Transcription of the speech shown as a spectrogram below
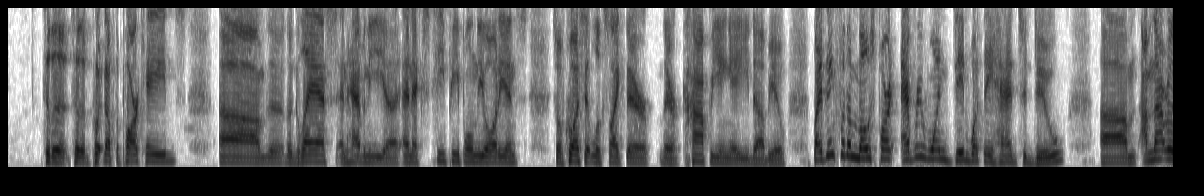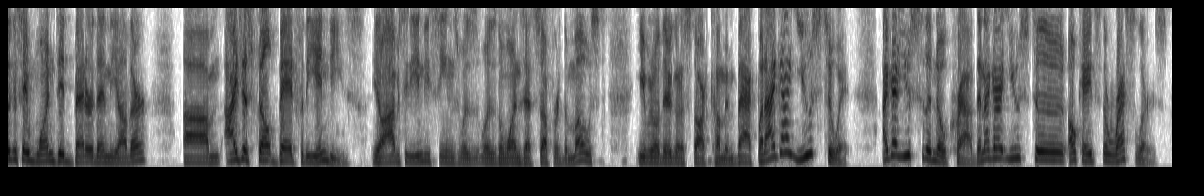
to the to the putting up the parkades, um, the the glass, and having the uh, NXT people in the audience. So of course it looks like they're they're copying AEW. But I think for the most part, everyone did what they had to do. Um, I'm not really gonna say one did better than the other. Um, I just felt bad for the indies. You know, obviously the indie scenes was was the ones that suffered the most, even though they're going to start coming back. But I got used to it. I got used to the no crowd. Then I got used to okay, it's the wrestlers.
